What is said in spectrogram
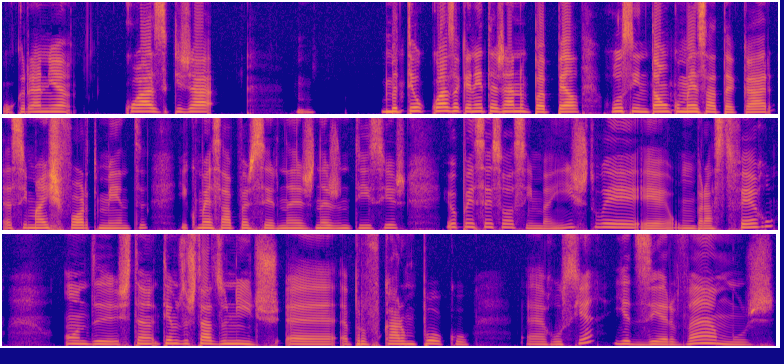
Ucrânia quase que já meteu quase a caneta já no papel. Rússia então começa a atacar assim mais fortemente e começa a aparecer nas, nas notícias. Eu pensei só assim: bem, isto é, é um braço de ferro onde está, temos os Estados Unidos a, a provocar um pouco a Rússia e a dizer vamos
